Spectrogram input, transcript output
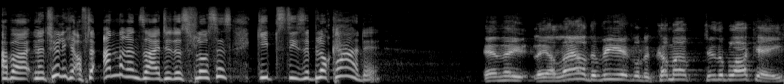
Aber natürlich auf der anderen Seite des Flusses gibt es diese Blockade. And they, they allowed the vehicle to come up to the blockade.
